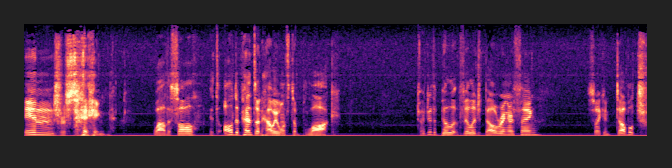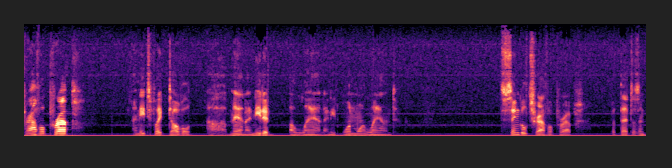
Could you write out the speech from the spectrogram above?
Interesting. wow, this all it all depends on how he wants to block. Do I do the village bell ringer thing? So I can double travel prep. I need to play double. Oh man, I needed a land. I need one more land. Single travel prep, but that doesn't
